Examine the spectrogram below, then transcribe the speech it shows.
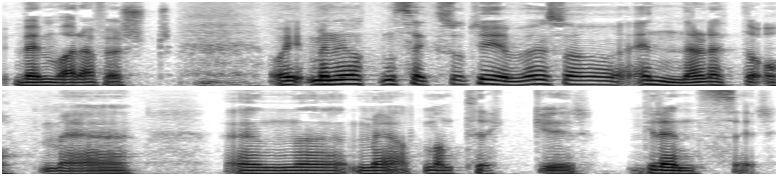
hvem var her først? Og, men i 1826 så ender dette opp med, en, med at man trekker grenser.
